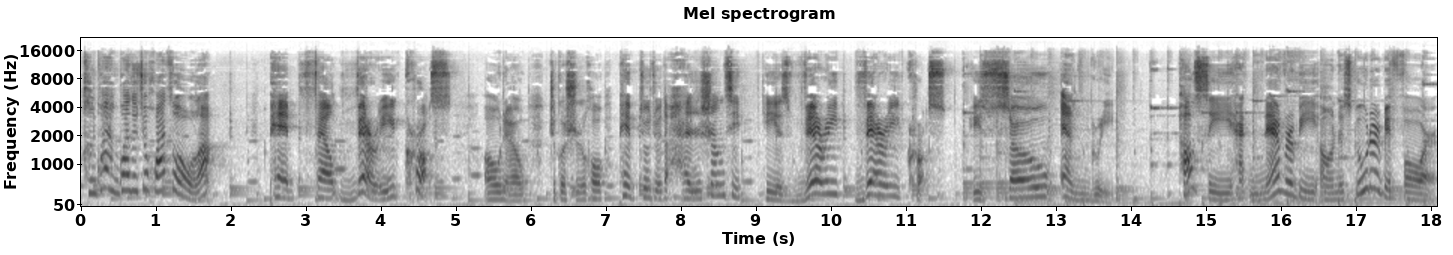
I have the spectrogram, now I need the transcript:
很快很快的就滑走了。Pip felt very cross. Oh no！这个时候，Pip 就觉得很生气。He is very, very cross. He's so angry. Posse had never been on a scooter before.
